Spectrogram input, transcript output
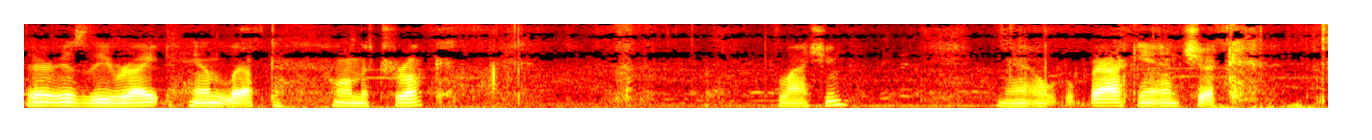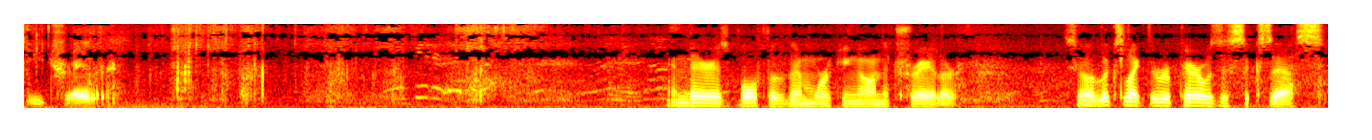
There is the right and left on the truck flashing. Now we'll go back and check the trailer. And there is both of them working on the trailer. So it looks like the repair was a success.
